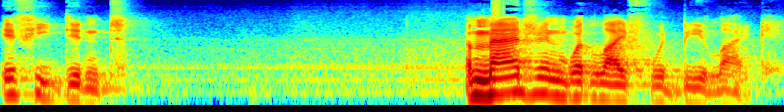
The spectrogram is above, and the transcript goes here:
if he didn't. Imagine what life would be like.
